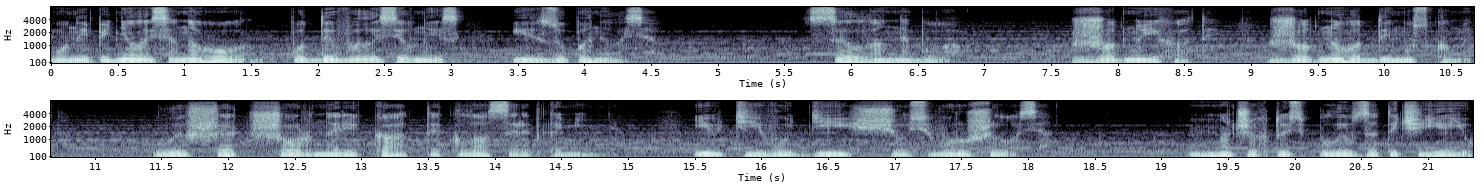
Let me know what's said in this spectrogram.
Вони піднялися нагору, подивилися вниз і зупинилися. Села не було, жодної хати, жодного диму з комина. Лише чорна ріка текла серед каміння, і в тій воді щось ворушилося, наче хтось плив за течією,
